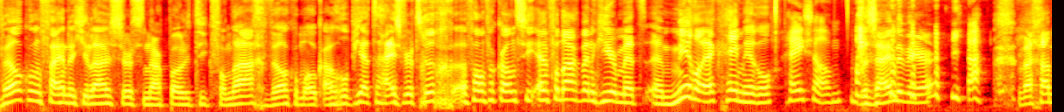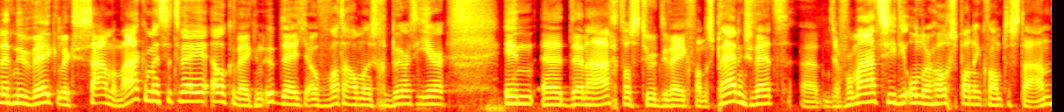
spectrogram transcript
Welkom, fijn dat je luistert naar Politiek Vandaag. Welkom ook aan Rob hij is weer terug uh, van vakantie. En vandaag ben ik hier met uh, Merel Eck. Hey Merel. Hey Sam. We zijn er weer. ja. Wij gaan dit nu wekelijks samen maken met z'n tweeën. Elke week een updateje over wat er allemaal is gebeurd hier in Den Haag. Het was natuurlijk de week van de spreidingswet. de formatie die onder hoogspanning kwam te staan.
